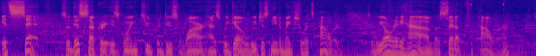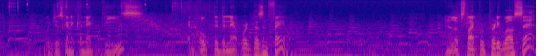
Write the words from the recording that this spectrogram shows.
it's set. So this sucker is going to produce wire as we go. We just need to make sure it's powered. So we already have a setup for power. We're just going to connect these and hope that the network doesn't fail. And it looks like we're pretty well set.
